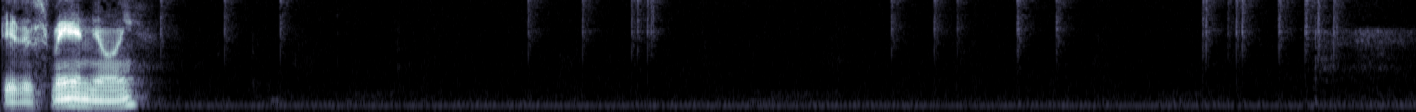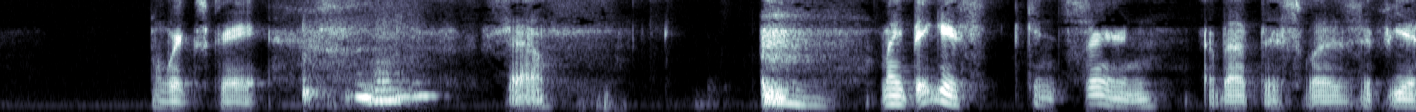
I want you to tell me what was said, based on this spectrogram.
do this manually, it works great. So, my biggest concern about this was if you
